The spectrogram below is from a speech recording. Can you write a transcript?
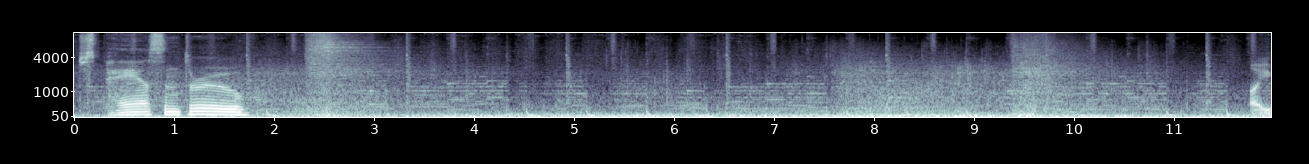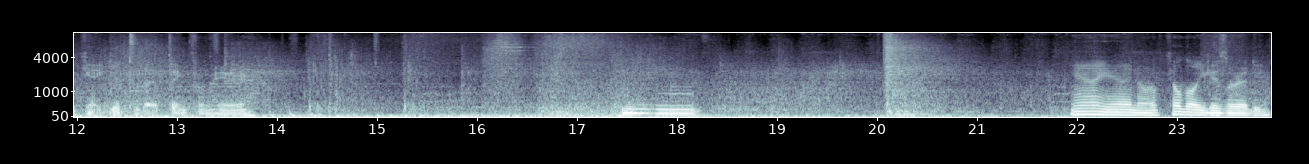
Just passing through. Oh, you can't get to that thing from here. Hmm. Yeah, yeah, I know. I've killed all you guys already.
